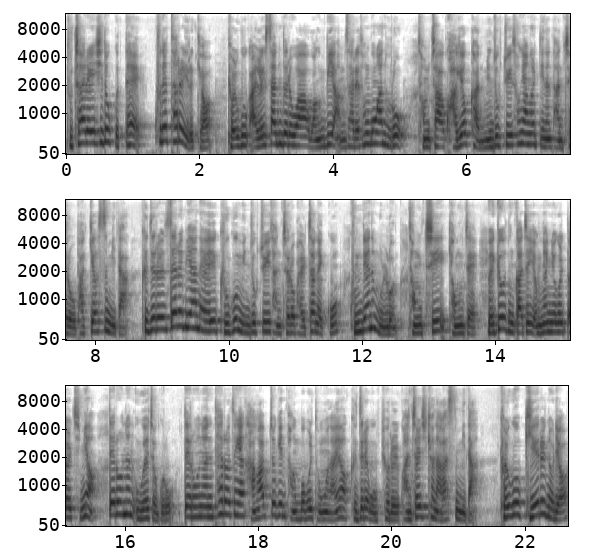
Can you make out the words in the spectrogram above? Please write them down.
두 차례의 시도 끝에 쿠데타를 일으켜 결국 알렉산드르와 왕비 암살에 성공한 후로 점차 과격한 민족주의 성향을 띠는 단체로 바뀌었습니다. 그들은 세르비아 내의 극우 민족주의 단체로 발전했고 군대는 물론 정치, 경제, 외교 등까지 영향력을 떨치며 때로는 우회적으로 때로는 테러 등의 강압적인 방법을 동원하여 그들의 목표를 관철시켜 나갔습니다. 결국 기회를 노려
